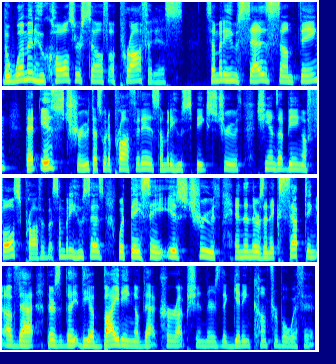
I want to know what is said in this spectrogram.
the woman who calls herself a prophetess, somebody who says something that is truth. That's what a prophet is somebody who speaks truth. She ends up being a false prophet, but somebody who says what they say is truth. And then there's an accepting of that, there's the, the abiding of that corruption, there's the getting comfortable with it.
